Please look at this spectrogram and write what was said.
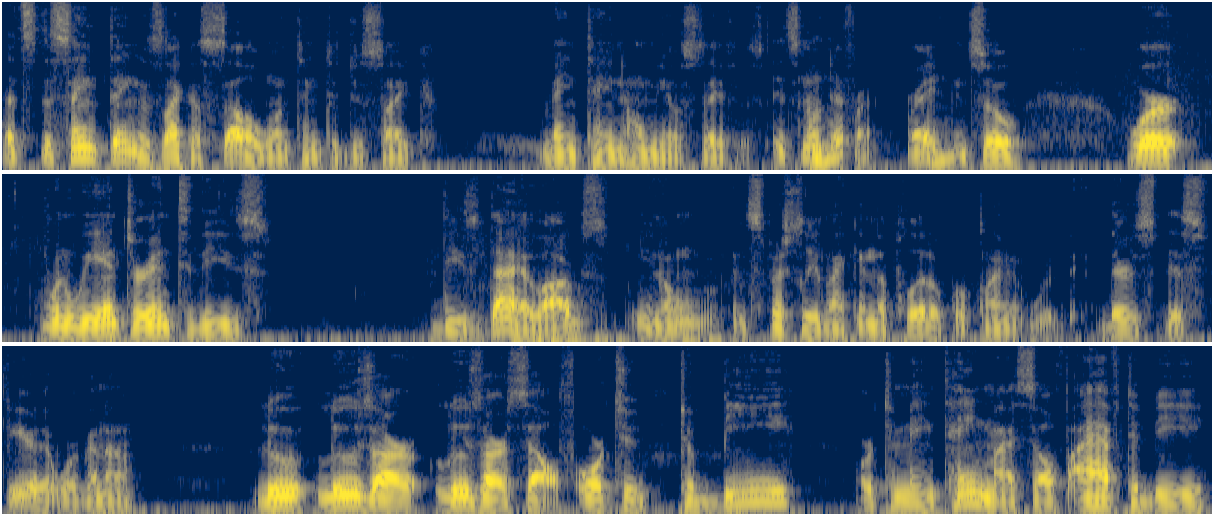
That's the same thing as like a cell wanting to just like maintain homeostasis. It's no mm-hmm. different, right? Mm-hmm. And so we're when we enter into these these dialogues, you know, especially like in the political climate, there's this fear that we're gonna lo- lose our lose ourself, or to to be or to maintain myself, I have to be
